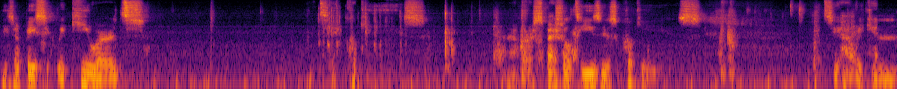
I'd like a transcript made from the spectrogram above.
These are basically keywords let's say cookies. One of our specialties is cookies. Let's see how we can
